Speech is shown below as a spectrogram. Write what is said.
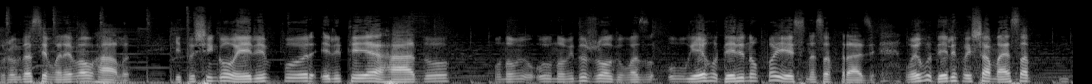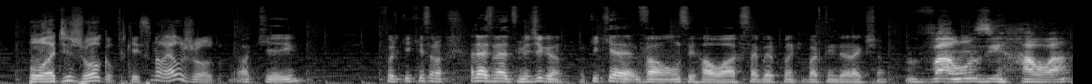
O jogo da semana é Valhalla. E tu xingou ele por ele ter errado o nome, o nome do jogo. Mas o erro dele não foi esse nessa frase. O erro dele foi chamar essa porra de jogo, porque isso não é um jogo. Ok. Por que que isso não... Aliás, Mads, me diga, o que que é VA 11 HAL Cyberpunk Bartender Action? VA 11 Hawa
